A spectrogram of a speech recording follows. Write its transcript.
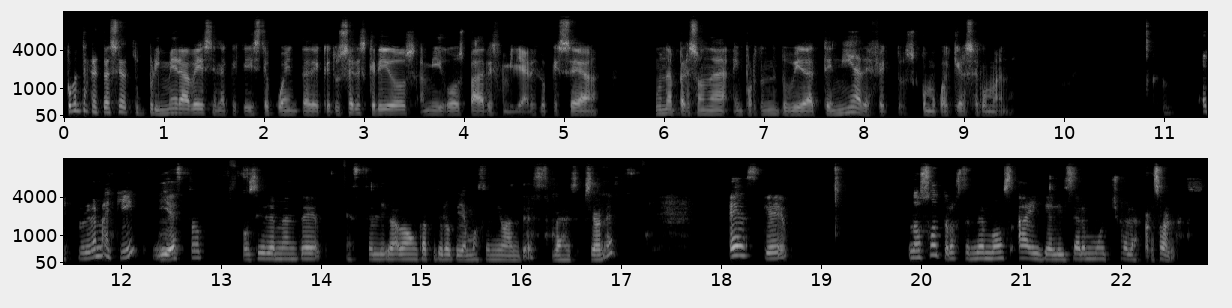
cómo te enfrentaste a tu primera vez en la que te diste cuenta de que tus seres queridos, amigos, padres, familiares, lo que sea, una persona importante en tu vida tenía defectos, como cualquier ser humano? El problema aquí, y esto posiblemente esté ligado a un capítulo que ya hemos tenido antes, las excepciones, es que nosotros tendemos a idealizar mucho a las personas.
